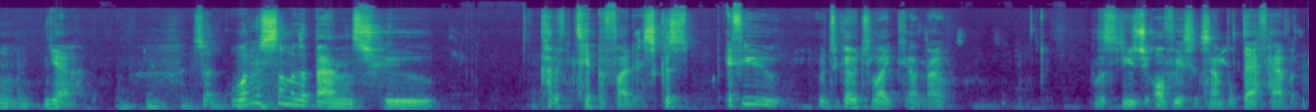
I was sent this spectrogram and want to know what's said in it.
Mm, yeah. So, what are some of the bands who kind of typify this? Because if you were to go to like I don't know, let's use the obvious example, Deafheaven.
